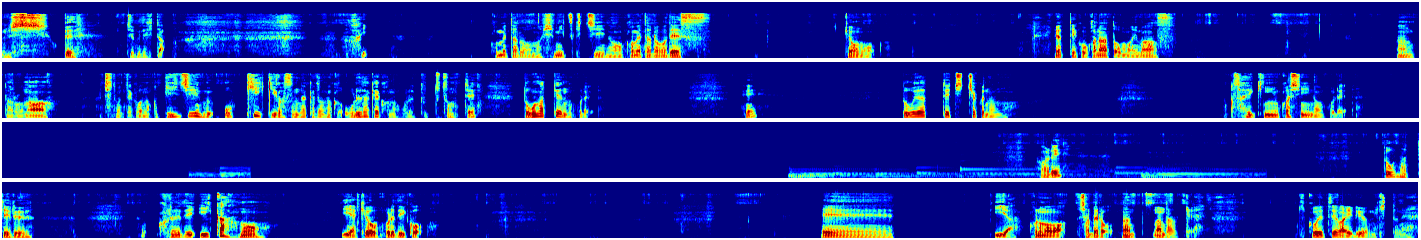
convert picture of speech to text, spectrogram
よし、OK。準備できた。はい。米太郎の秘密基地の米太郎です。今日もやっていこうかなと思います。なんだろうな。ちょっと待って、これなんか BGM 大きい気がするんだけど、なんか俺だけかなこれ。ちょちょっと待って。どうなってんのこれ？え？どうやってちっちゃくなるの？なんか最近おかしいな、これ。あれ？どうなってる？これでいいか、もう。いいや、今日これでいこう。えー、いいや、このまま喋ろう。なん、なんだっけ？聞こえてはいるよね、きっとね。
